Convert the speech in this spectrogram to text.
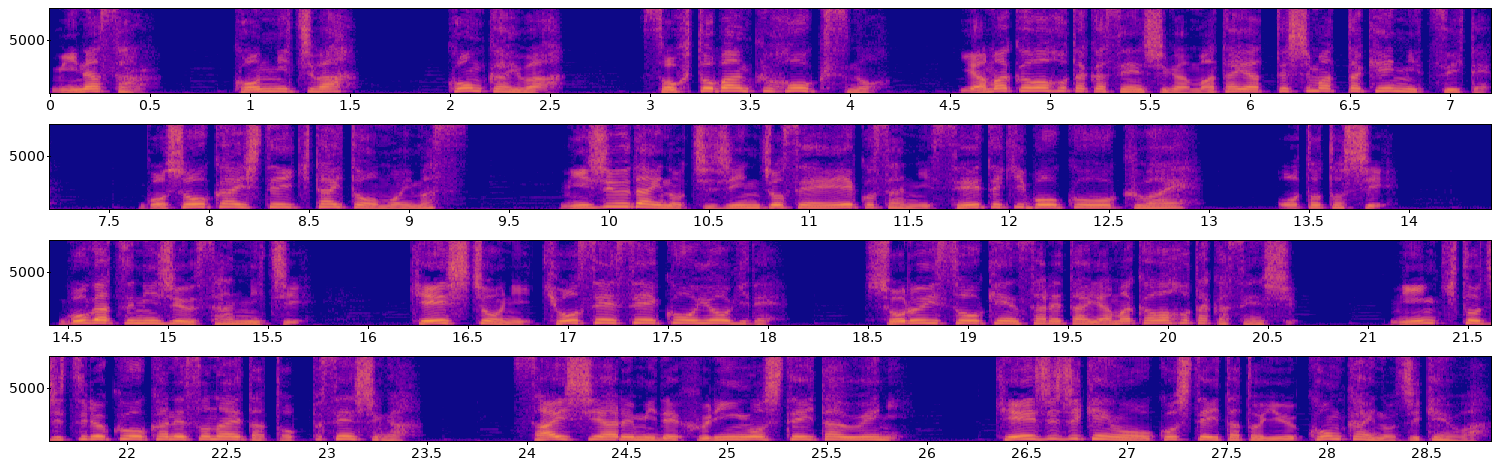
皆さんこんにちは。今回はソフトバンクホークスの山川穂高選手がまたやってしまった件についてご紹介していきたいと思います。20代の知人女性 A 子さんに性的暴行を加えおととし5月23日警視庁に強制性交容疑で書類送検された山川穂高選手。人気と実力を兼ね備えたトップ選手が妻子ある身で不倫をしていた上に刑事事件を起こしていたという今回の事件は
